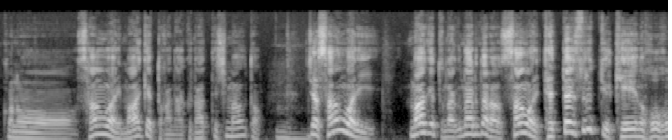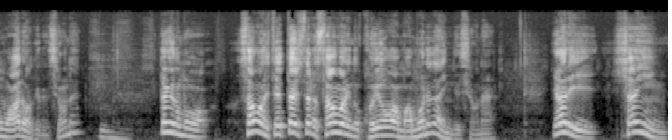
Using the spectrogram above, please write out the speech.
この3割マーケットがなくなってしまうと、じゃあ3割マーケットなくなるなら3割撤退するっていう経営の方法もあるわけですよね。だけども3割撤退したら3割の雇用は守れないんですよね。やはり社員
